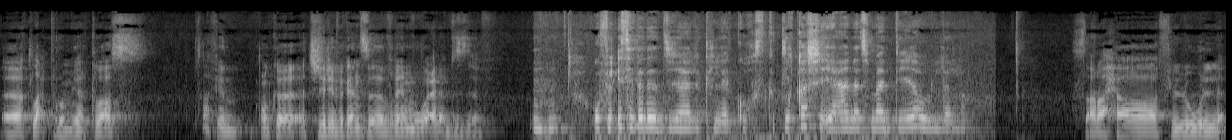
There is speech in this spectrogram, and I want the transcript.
طلع première classe صافي. donc آه، التجربة كانت vraiment واعرة بزاف. وفي الاستعدادات ديالك لل course كتلقى شي إعانات مادية ولا لا؟ صراحة في الأول لا.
